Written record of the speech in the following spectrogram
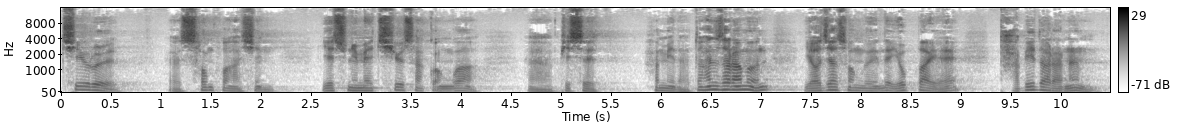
치유를 어, 선포하신 예수님의 치유 사건과 어, 비슷합니다. 또 한 사람은 여자 성도인데 요바의 다비다라는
